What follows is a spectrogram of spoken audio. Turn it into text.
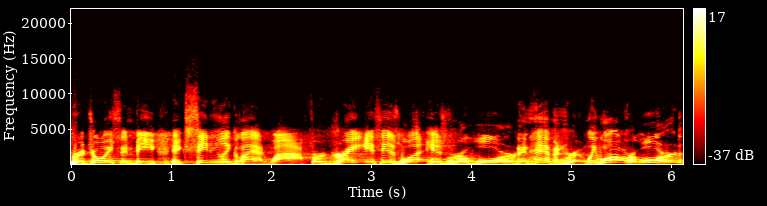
Rejoice and be exceedingly glad. Why? For great is his what? His reward in heaven. We want reward.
